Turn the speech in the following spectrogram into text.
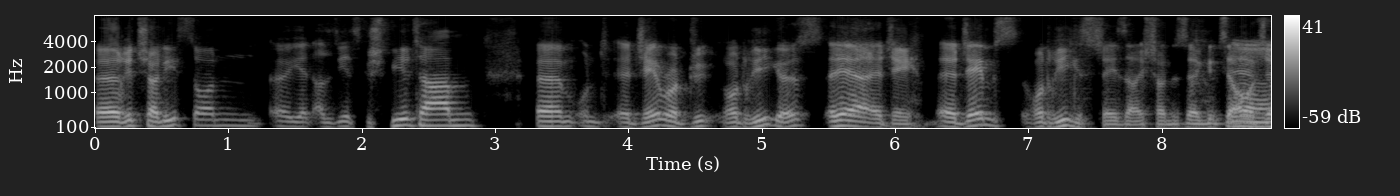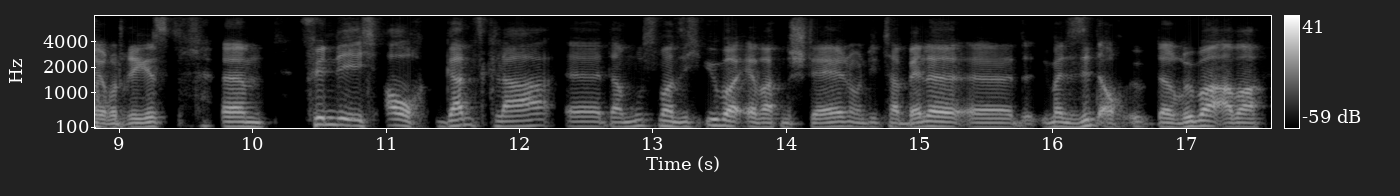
äh, Richard Leeson, äh, jetzt- also die jetzt gespielt haben. Ähm, und äh, Jay Rodri Rodriguez, äh, Jay, äh, James Rodriguez, Jay sage ich schon, da gibt es ja, ja, auch Jay Rodriguez, ähm, finde ich auch ganz klar, äh, da muss man sich über Everton stellen. Und die Tabelle, äh, ich meine, sie sind auch darüber, aber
